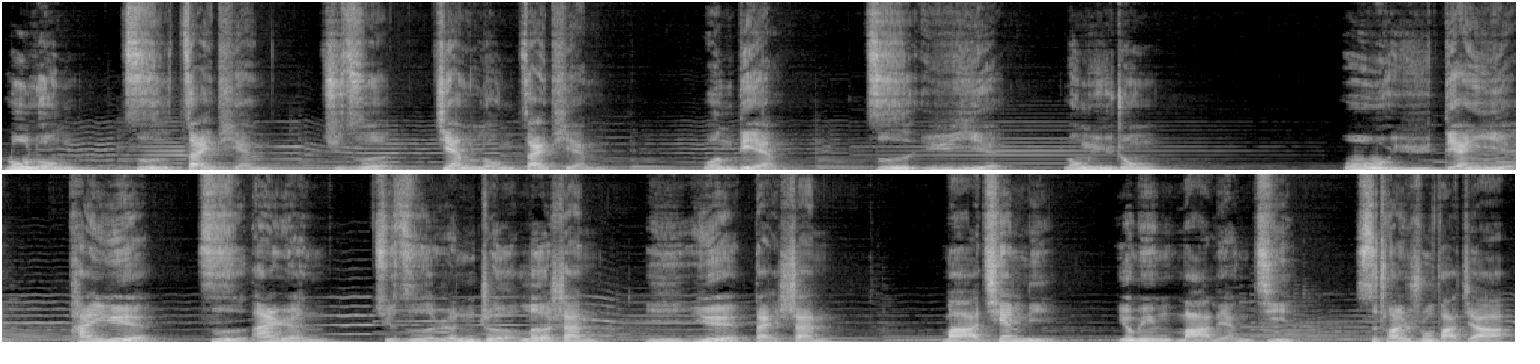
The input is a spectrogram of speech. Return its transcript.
陆龙，字在田，取自“见龙在田”。文典，字迂也，《论语》中。物与典也。潘岳，字安仁，取自仁者乐山，以岳代山。马千里，又名马良骥，四川书法家，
